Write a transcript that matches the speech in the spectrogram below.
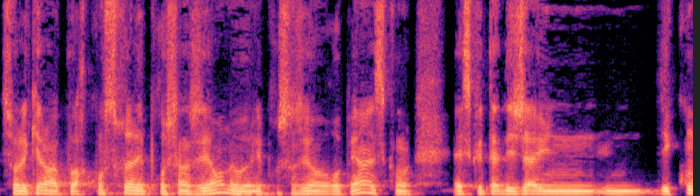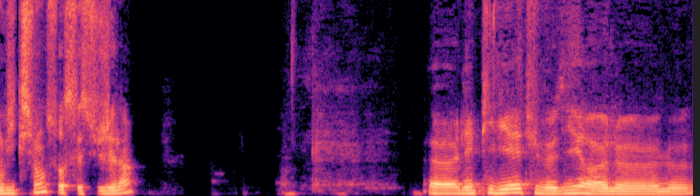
sur lesquels on va pouvoir construire les prochains géants, les prochains géants européens? Est-ce que tu as déjà des convictions sur ces sujets-là? Euh, les piliers, tu veux dire euh, le, le...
